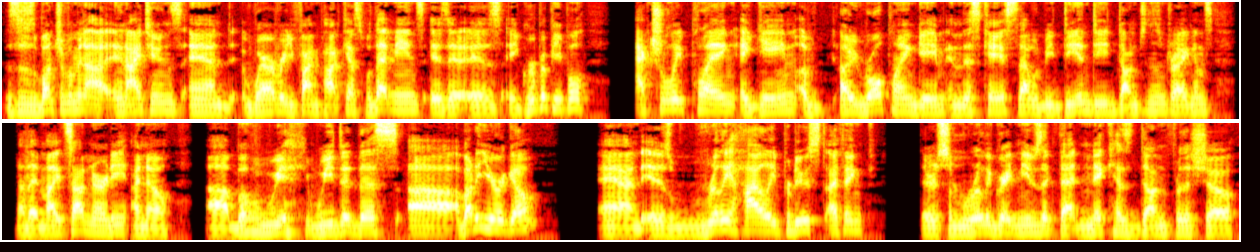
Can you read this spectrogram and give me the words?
this is a bunch of them in, uh, in iTunes and wherever you find podcasts. What that means is it is a group of people actually playing a game of a role playing game. In this case, that would be D and D, Dungeons and Dragons. Now that might sound nerdy, I know, uh, but we we did this uh, about a year ago, and it is really highly produced. I think there's some really great music that Nick has done for the show.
